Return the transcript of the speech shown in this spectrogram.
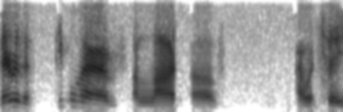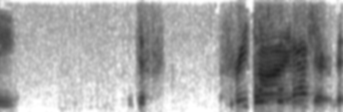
there is a people have a lot of, I would say, just free time. They're, they're,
